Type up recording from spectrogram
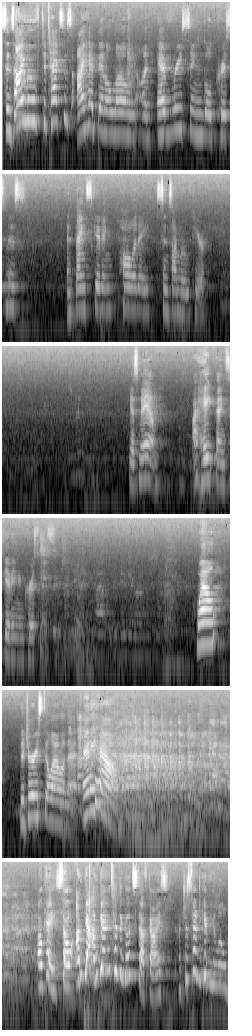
Since I moved to Texas, I have been alone on every single Christmas and Thanksgiving holiday since I moved here. Yes, ma'am. I hate Thanksgiving and Christmas. Well, the jury's still out on that. Anyhow. Okay, so I'm, get, I'm getting to the good stuff, guys. I just had to give you a little,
